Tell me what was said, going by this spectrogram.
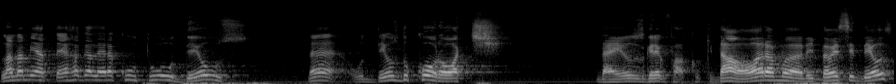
lá na minha terra a galera cultua o deus, né? O deus do corote. Daí os gregos falam, que da hora, mano. Então esse deus,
